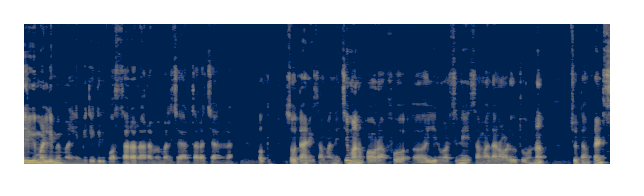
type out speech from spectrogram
తిరిగి మళ్ళీ మిమ్మల్ని మీ దగ్గరికి వస్తారా రారా మిమ్మల్ని చేరతారా చేరరా? ఓకే సో దానికి సంబంధించి మనం పవర్ ఆఫ్ యూనివర్స్ని సమాధానం అడుగుతూ ఉన్నాం. చూద్దాం ఫ్రెండ్స్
